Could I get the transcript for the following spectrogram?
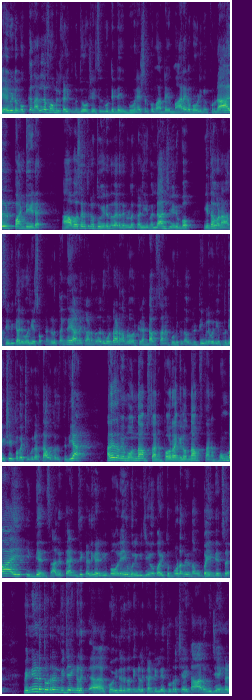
ഡേവിഡും ഒക്കെ നല്ല ഫോമിൽ കളിക്കുന്നു. ജോ ഷേസിൽ വുഡിന്റെയും ഭുവനേശ്വർ കുമാറിന്റെയും മാരക ബൗളിങ്ങും കൃണാൽ പാണ്ഡ്യയുടെ അവസരത്തിനൊത്ത് ഉയരുന്ന തരത്തിലുള്ള കളിയും എല്ലാം ചേരുമ്പോൾ ഇതവണ ആർ സി ബിക്കാർ വലിയ സ്വപ്നങ്ങൾ തന്നെയാണ് കാണുന്നത്. അതുകൊണ്ടാണ് നമ്മൾ അവർക്ക് രണ്ടാം സ്ഥാനം കൊടുക്കുന്നത്. അവരുടെ ടീമിൽ വലിയ പ്രതീക്ഷ ഇപ്പോൾ വെച്ച് പുലർത്താവുന്ന ഒരു സ്ഥിതിയാണ്. അതേസമയം ഒന്നാം സ്ഥാനം പവർ റാങ്കിൽ ഒന്നാം സ്ഥാനം മുംബൈ ഇന്ത്യൻസ്. ആദ്യത്തെ അഞ്ച് കളി കഴിയുമ്പോൾ ഒരേ ഒരു വിജയവുമായിട്ട് മുടങ്ങി നിന്ന മുംബൈ ഇന്ത്യൻസ് പിന്നീട് തുടരൻ വിജയങ്ങൾ കൊയ്തെടുത്ത് നിങ്ങൾ കണ്ടില്ലേ? തുടർച്ചയായിട്ട് ആറ് വിജയങ്ങൾ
